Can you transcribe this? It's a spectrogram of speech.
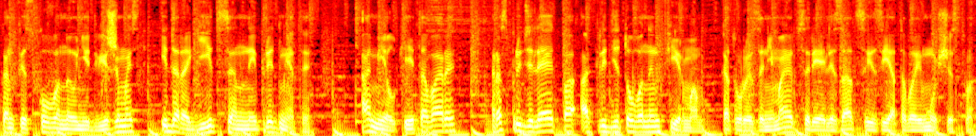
конфискованную недвижимость и дорогие ценные предметы, а мелкие товары распределяет по аккредитованным фирмам, которые занимаются реализацией изъятого имущества.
